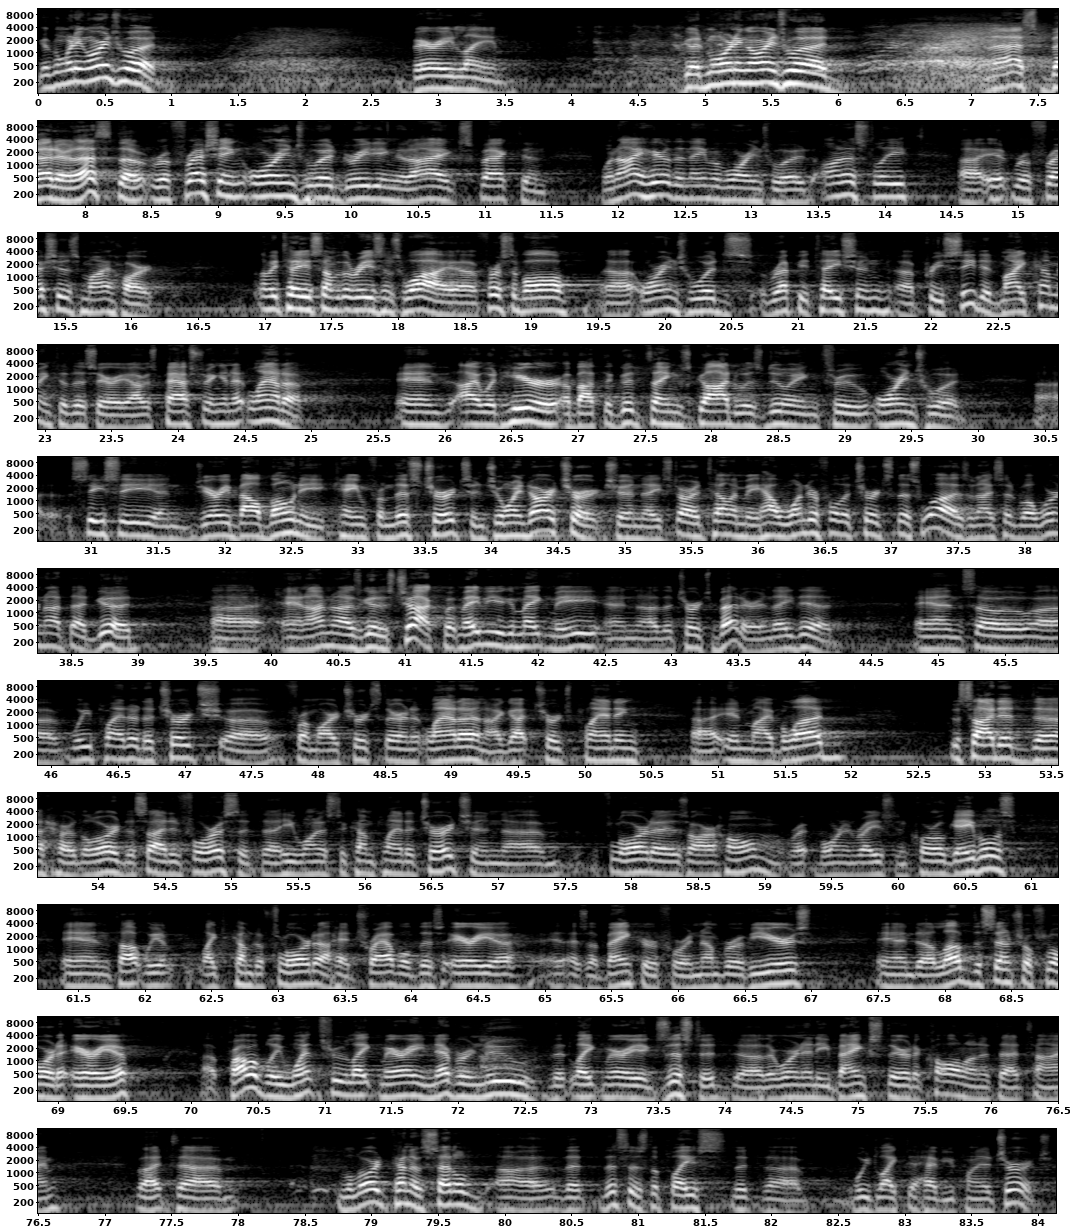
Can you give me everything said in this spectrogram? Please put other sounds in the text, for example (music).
Good morning, Orangewood. Very lame. Good morning, Orangewood. That's better. That's the refreshing Orangewood greeting that I expect. And when I hear the name of Orangewood, honestly, uh, it refreshes my heart. Let me tell you some of the reasons why. Uh, first of all, uh, Orangewood's reputation uh, preceded my coming to this area. I was pastoring in Atlanta, and I would hear about the good things God was doing through Orangewood. Uh, Cece and Jerry Balboni came from this church and joined our church, and they started telling me how wonderful a church this was. And I said, Well, we're not that good, uh, and I'm not as good as Chuck, but maybe you can make me and uh, the church better. And they did. And so uh, we planted a church uh, from our church there in Atlanta, and I got church planting uh, in my blood. Decided, uh, or the Lord decided for us that uh, He wanted us to come plant a church, and um, Florida is our home, born and raised in Coral Gables, and thought we'd like to come to Florida. I had traveled this area as a banker for a number of years and uh, loved the Central Florida area. Uh, probably went through Lake Mary, never knew that Lake Mary existed. Uh, there weren't any banks there to call on at that time. But um, the Lord kind of settled uh, that this is the place that uh, we'd like to have you plant a church.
